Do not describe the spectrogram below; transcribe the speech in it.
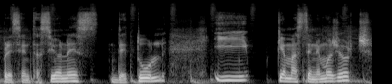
presentaciones de Tool. ¿Y qué más tenemos, George?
